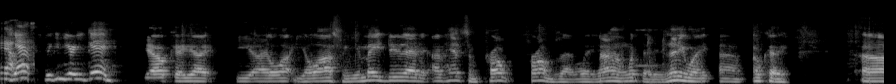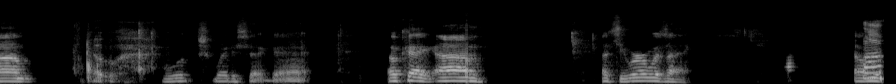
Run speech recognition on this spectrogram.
Yeah. Yes, we can hear you good. Yeah, okay, yeah, yeah, I, you lost me. You may do that. I've had some pro problems that way. I don't know what that is. Anyway, um, okay. Um, oh, whoops, wait a second. Okay, um, let's see, where was I? Oh,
